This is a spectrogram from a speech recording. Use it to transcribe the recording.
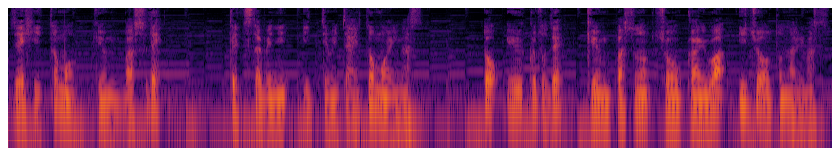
ぜひともキュンパスで鉄旅に行ってみたいと思います。ということで、キュンパスの紹介は以上となります。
